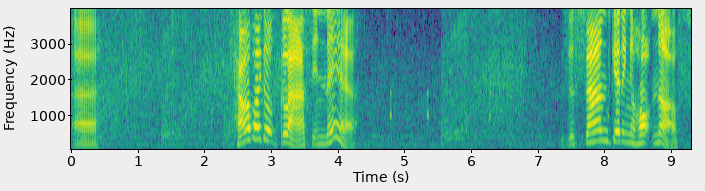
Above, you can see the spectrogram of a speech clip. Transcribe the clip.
Uh, how have I got glass in there? Is the sand getting hot enough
